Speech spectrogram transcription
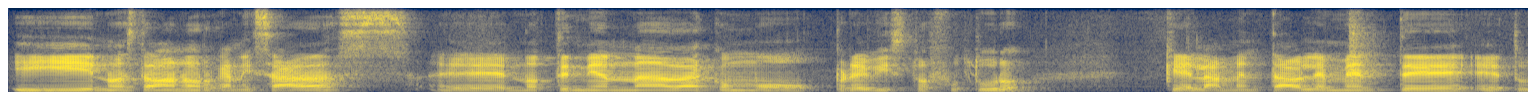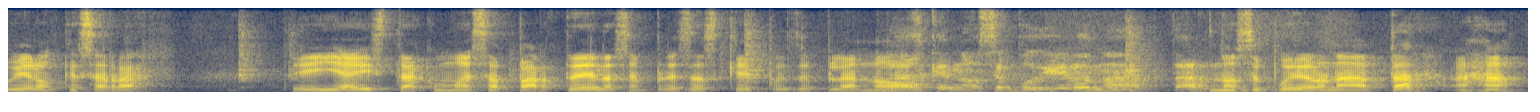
y no estaban organizadas, eh, no tenían nada como previsto a futuro que lamentablemente eh, tuvieron que cerrar. Sí, y ahí está como esa parte de las empresas que pues de plano Las que no se pudieron adaptar. no se pudieron adaptar. Ajá.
